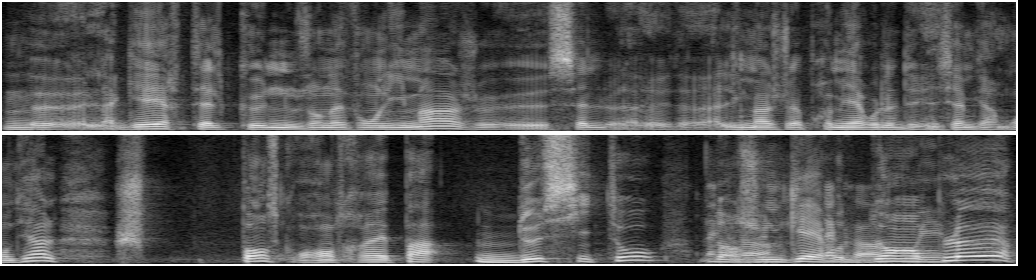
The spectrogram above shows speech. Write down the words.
hmm. euh, la guerre telle que nous en avons l'image, euh, celle à l'image de la Première ou de la Deuxième Guerre mondiale, je pense qu'on ne rentrerait pas de sitôt dans une guerre d'ampleur.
